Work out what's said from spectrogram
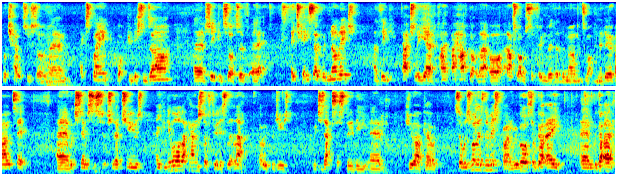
which helps you sort of um, explain what conditions are, um, so you can sort of uh, educate yourself with knowledge and think, actually, yeah, I, I have got that, or that's what I'm suffering with at the moment, and what can I do about it? Uh, which services should I choose? And you can do all that kind of stuff through this little app that we produced, which is accessed through the um, QR code. So as well as the wristband, we've also got a um, we've got a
